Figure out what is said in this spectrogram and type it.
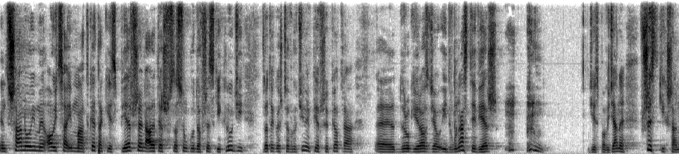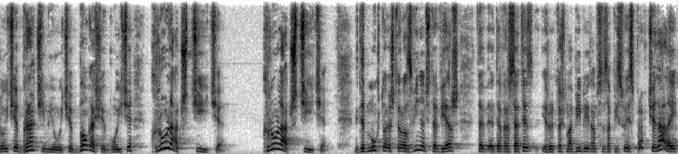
Więc szanujmy ojca i matkę, tak jest pierwsze, no ale też w stosunku do wszystkich ludzi. Do tego jeszcze wrócimy. 1 Piotra, e, drugi rozdział i dwunasty wiersz, gdzie jest powiedziane: Wszystkich szanujcie, braci miłujcie, Boga się bójcie, króla czcijcie. Króla czcijcie. Gdyby mógł to jeszcze rozwinąć te wiersz, te, te wersety, jeżeli ktoś ma Biblię i tam sobie zapisuje, sprawdźcie dalej.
